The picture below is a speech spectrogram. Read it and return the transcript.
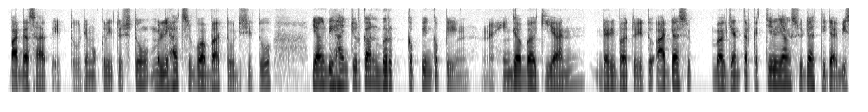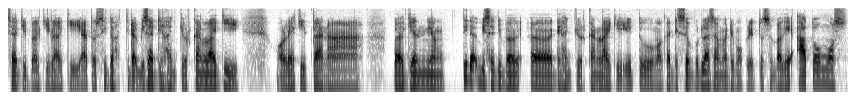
pada saat itu Demokritus itu melihat sebuah batu di situ yang dihancurkan berkeping-keping. Nah, hingga bagian dari batu itu ada bagian terkecil yang sudah tidak bisa dibagi lagi atau sudah tidak bisa dihancurkan lagi oleh kita. Nah, bagian yang tidak bisa dibagi, uh, dihancurkan lagi itu maka disebutlah sama Demokritus sebagai atomos.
